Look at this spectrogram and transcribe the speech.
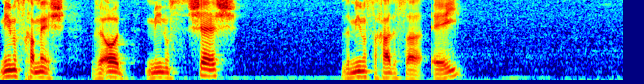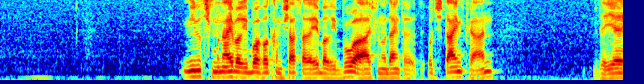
מינוס 5 ועוד מינוס 6 זה מינוס 11a, מינוס 8a בריבוע ועוד 15a בריבוע, יש לנו עדיין עוד 2 כאן, זה יהיה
